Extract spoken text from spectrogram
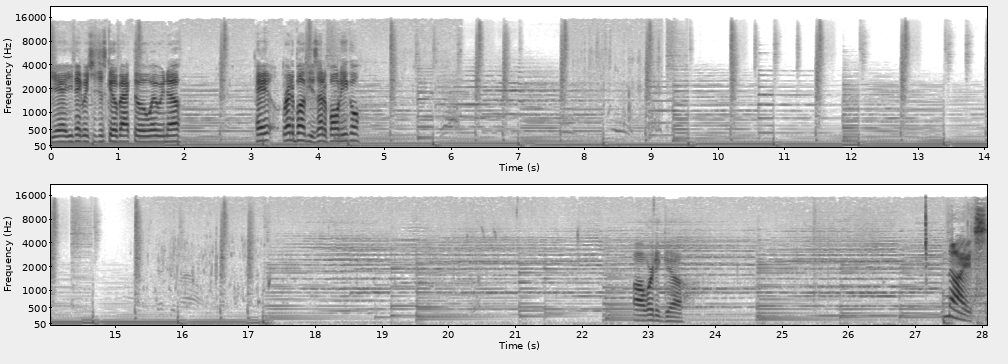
Yeah, you think we should just go back the way we know? Hey, right above you, is that a bald eagle? Oh, where'd he go? Nice.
